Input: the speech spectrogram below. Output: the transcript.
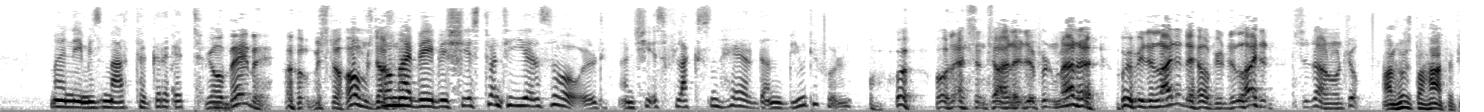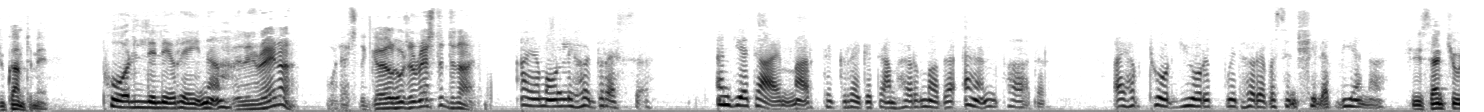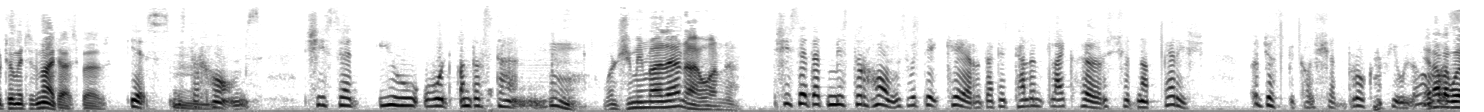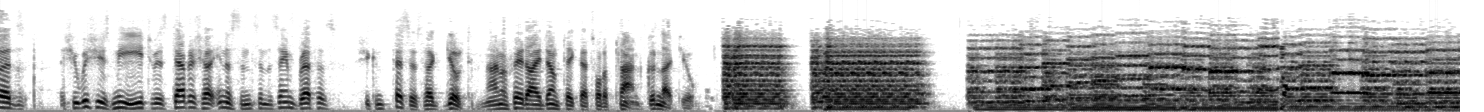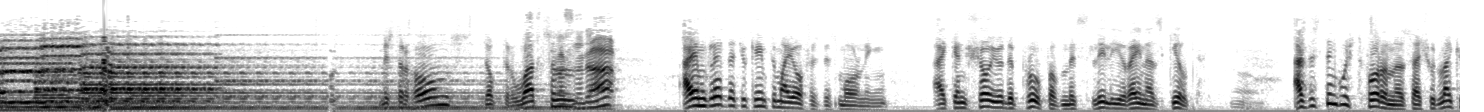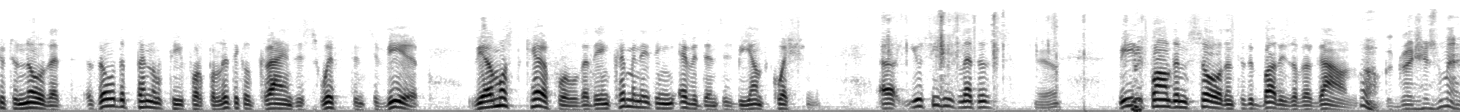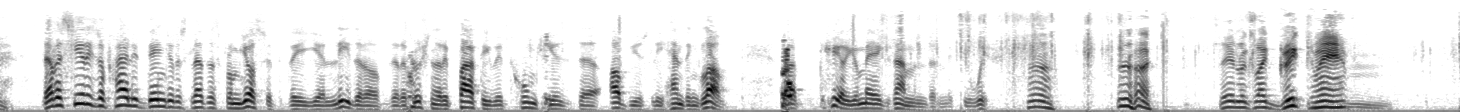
My name is Martha Greggett. Your baby? Oh, Mr. Holmes Oh, doesn't... my baby, she is 20 years old, and she is flaxen haired and beautiful. Oh, that's an entirely different matter. We'll be delighted to help you. Delighted. Sit down, won't you? On whose behalf have you come to me? Poor Lily Rayner. Lily Rayner. Well, that's the girl who's arrested tonight. I am only her dresser. And yet I'm Martha Greggett. I'm her mother and father. I have toured Europe with her ever since she left Vienna. She sent you to me tonight, I suppose. Yes, Mr. Holmes. She said you would understand. Hmm. What does she mean by that, I wonder? She said that Mr. Holmes would take care that a talent like hers should not perish uh, just because she had broken a few laws. In other words, she wishes me to establish her innocence in the same breath as she confesses her guilt. I'm afraid I don't take that sort of plant. Good night to you. Dr. Watson, Krasnodar? I am glad that you came to my office this morning. I can show you the proof of Miss Lily Rayner's guilt. As distinguished foreigners, I should like you to know that though the penalty for political crimes is swift and severe, we are most careful that the incriminating evidence is beyond question. Uh, you see these letters? Yeah. We found them sewed into the bodies of her gown. Oh, good gracious me. They're a series of highly dangerous letters from Josip, the uh, leader of the Revolutionary Party with whom she is uh, obviously hand in glove. Uh, here, you may examine them if you wish. Huh. Right. Say, it looks like Greek to me.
